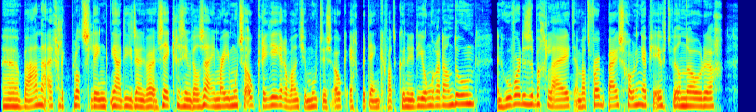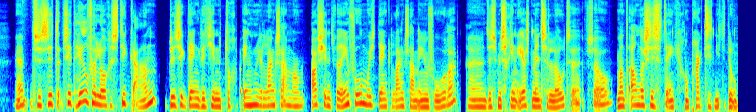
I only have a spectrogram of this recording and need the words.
eh, banen eigenlijk plotseling. Ja, die er in zekere zin wel zijn. Maar je moet ze ook creëren. Want je moet dus ook echt bedenken. Wat kunnen die jongeren dan doen? En hoe worden ze begeleid? En wat voor bijscholing heb je eventueel nodig? Dus er zit, zit heel veel logistiek aan. Dus ik denk dat je het toch op een manier langzamer... Als je het wil invoeren, moet je denk langzaam invoeren. Eh, dus misschien eerst mensen loten of zo. Want anders is het denk ik gewoon praktisch niet te doen.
